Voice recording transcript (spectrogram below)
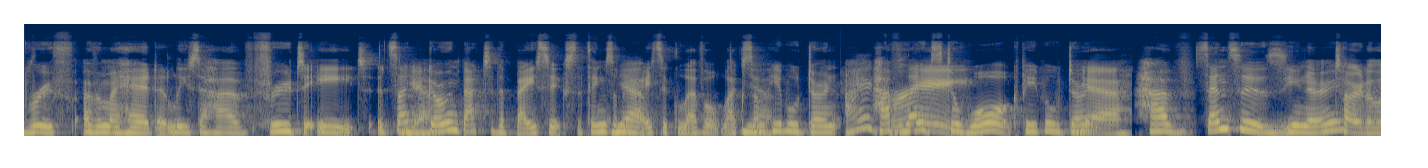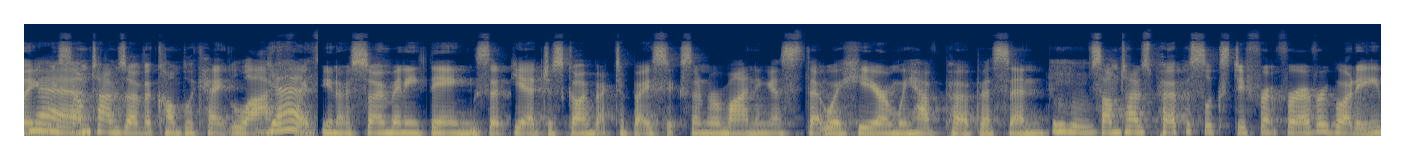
roof over my head. At least I have food to eat. It's like Yeah. going back to the basics, the things on Yeah. the basic level. Like some Yeah. people don't have legs to walk. People don't Yeah. have senses, you know? Totally. We sometimes overcomplicate life Yeah. with, you know, so many things that, yeah, just going back to basics and reminding us that we're here and we have purpose. And Mhm. sometimes purpose looks different for everybody,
